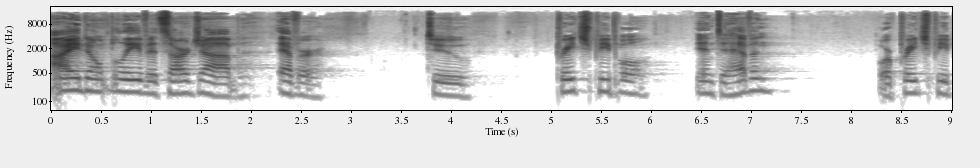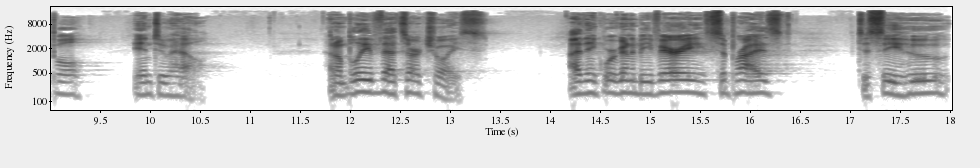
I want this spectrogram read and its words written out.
I don't believe it's our job ever to preach people into heaven or preach people into hell. I don't believe that's our choice. I think we're going to be very surprised to see who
